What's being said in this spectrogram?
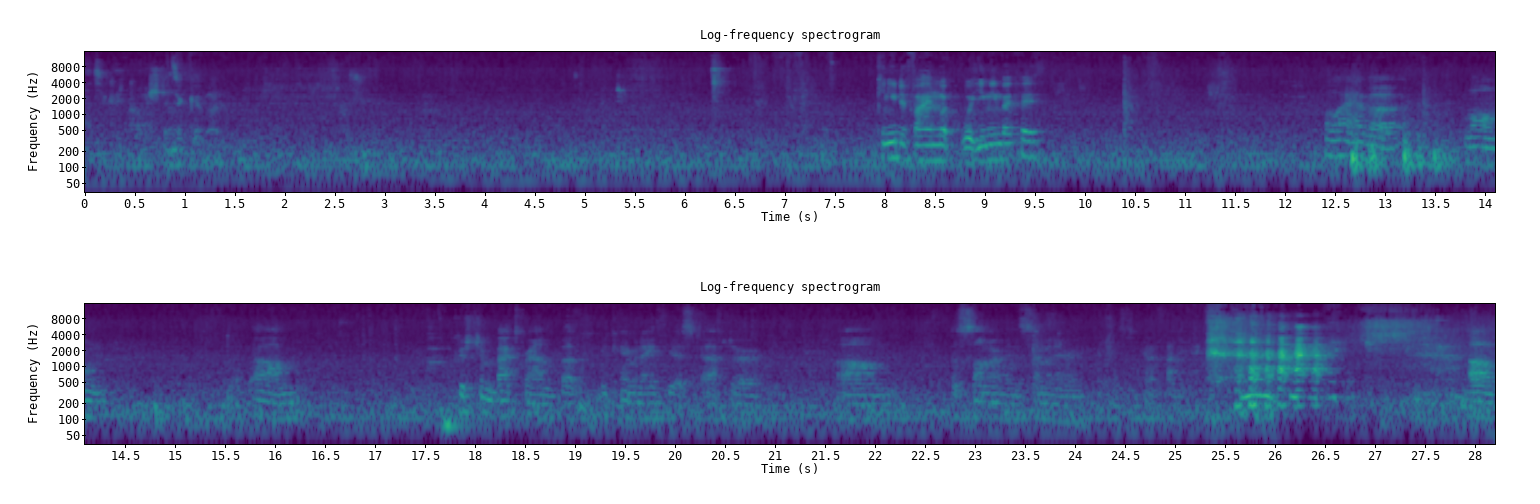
That's a good question. That's a good one. Can you define what, what you mean by faith? Well, I have a long um, Christian background, but became an atheist after um, a summer in seminary. Um,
